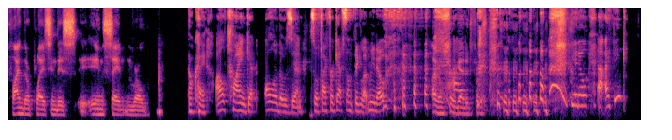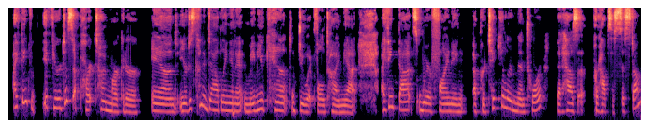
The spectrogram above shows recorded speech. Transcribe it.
find their place in this insane world? Okay, I'll try and get all of those in. So if I forget something, let me know. I will forget um, it first. you know, I think I think if you're just a part-time marketer and you're just kind of dabbling in it and maybe you can't do it full time yet. I think that's where finding a particular mentor that has a, perhaps a system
